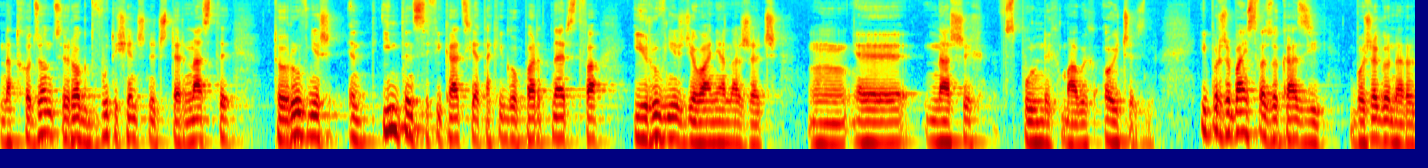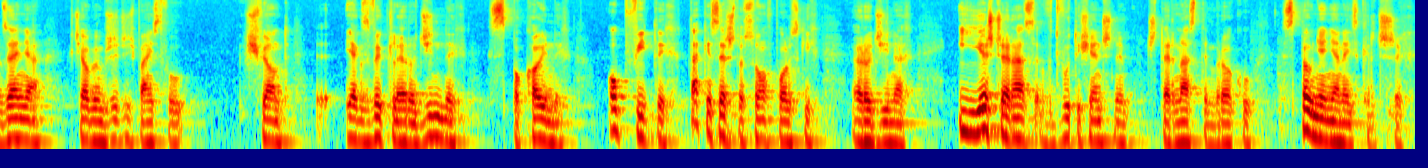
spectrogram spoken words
nadchodzący rok 2014 to również in- intensyfikacja takiego partnerstwa i również działania na rzecz mm, e, naszych wspólnych małych ojczyzn. I proszę Państwa, z okazji Bożego Narodzenia chciałbym życzyć Państwu świąt e, jak zwykle rodzinnych, spokojnych, obfitych. Takie zresztą są w polskich rodzinach. I jeszcze raz w 2014 roku spełnienia najskrytszych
